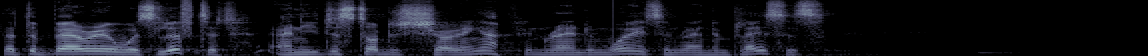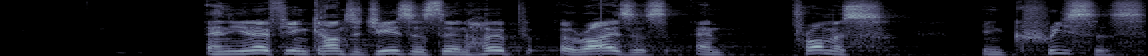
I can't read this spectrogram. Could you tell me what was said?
that the barrier was lifted and he just started showing up in random ways, in random places. And you know, if you encounter Jesus, then hope arises and promise increases.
